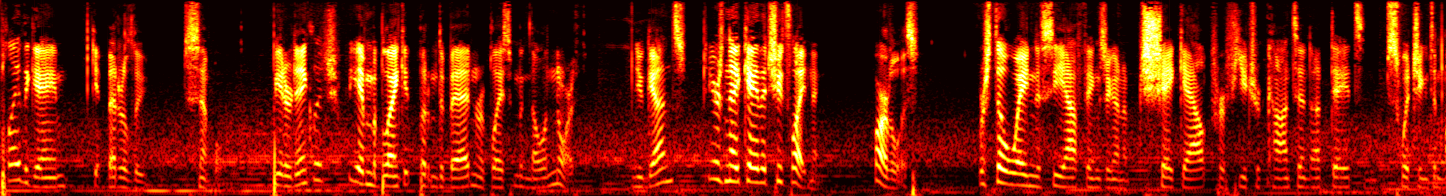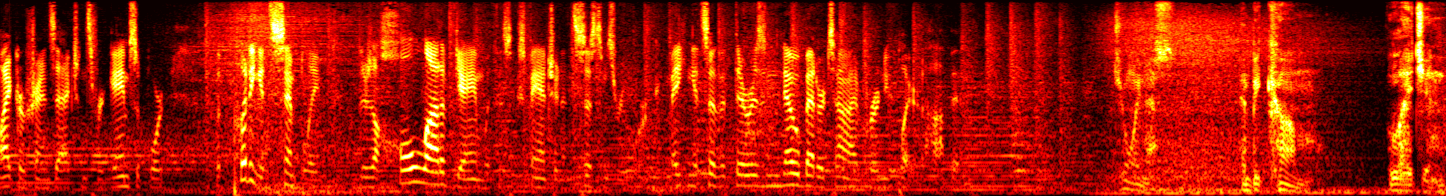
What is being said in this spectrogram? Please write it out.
play the game, get better loot. Simple. Peter Dinklage, we gave him a blanket, put him to bed, and replaced him with Nolan North. New guns? Here's an AK that shoots lightning. Marvelous. We're still waiting to see how things are going to shake out for future content updates and switching to microtransactions for game support, but putting it simply, there's a whole lot of game with this expansion and systems rework, making it so that there is no better time for a new player to hop in. Join us and become legend.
